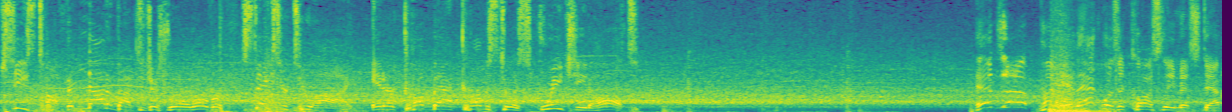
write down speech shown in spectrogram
She's tough and not about to just roll over. Stakes are too high. And her comeback comes to a screeching halt. Heads up. And that was a costly misstep.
